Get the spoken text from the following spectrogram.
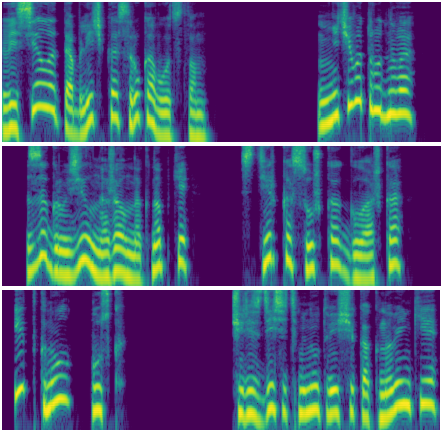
висела табличка с руководством. Ничего трудного. Загрузил, нажал на кнопки — стирка, сушка, глажка и ткнул пуск. Через десять минут вещи как новенькие,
